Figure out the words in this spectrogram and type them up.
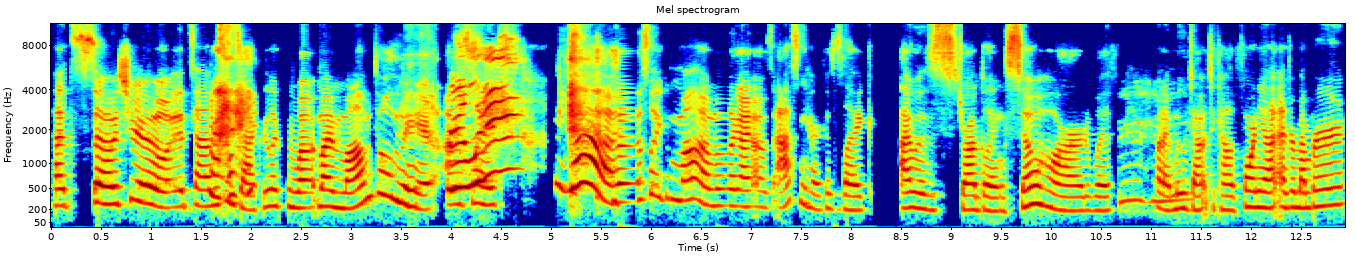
That's so true. It sounds right? exactly like what my mom told me. I really? Like, yeah. I was like, mom, like I, I was asking her because like I was struggling so hard with mm-hmm. when I moved out to California. And remember,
